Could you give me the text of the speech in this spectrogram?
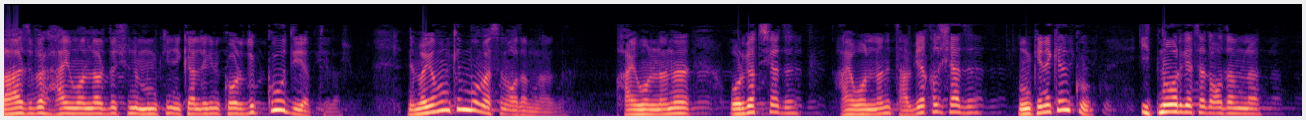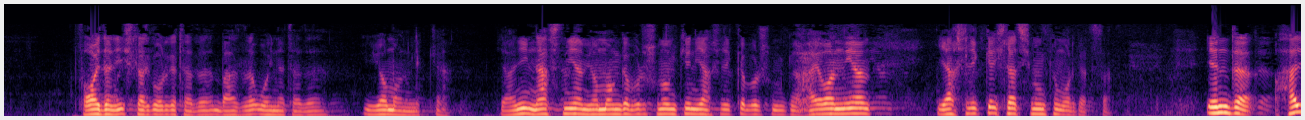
ba'zi bir hayvonlarda shuni mumkin ekanligini ko'rdikku deyaptilar. Nimaga mumkin bo'lmasin odamlarda? Hayvonlarni o'rgatishadi hayvonlarni tarbiya qilishadi. Mumkin ekanku. Itni o'rgatadi odamlar. foydali ishlarga o'rgatadi ba'zilar o'ynatadi yomonlikka ya'ni nafsni ham yomonga burishi mumkin yaxshilikka burishi mumkin hayvonni ham yaxshilikka ishlatish mumkin o'rgatsa endi hal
